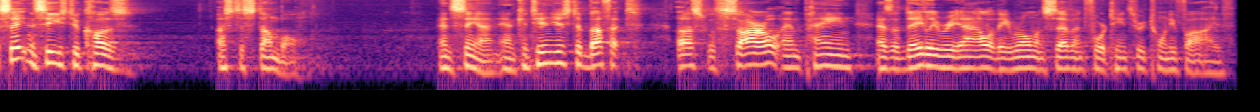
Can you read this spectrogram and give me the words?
Satan seeks to cause us to stumble and sin and continues to buffet us with sorrow and pain as a daily reality, Romans 7 14 through 25.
